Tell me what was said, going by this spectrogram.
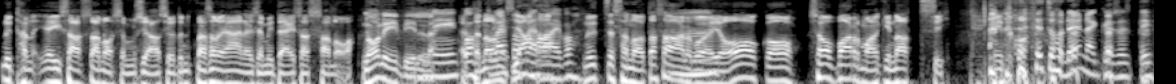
nythän ei saa sanoa semmoisia asioita. Nyt mä sanoin ääneen se, mitä ei saa sanoa. No niin, Ville. Niin, kohta no niin, jaha, nyt se sanoo tasa-arvo mm. ei ole ok, se on varmaankin natsi. Niin tuo, Todennäköisesti.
